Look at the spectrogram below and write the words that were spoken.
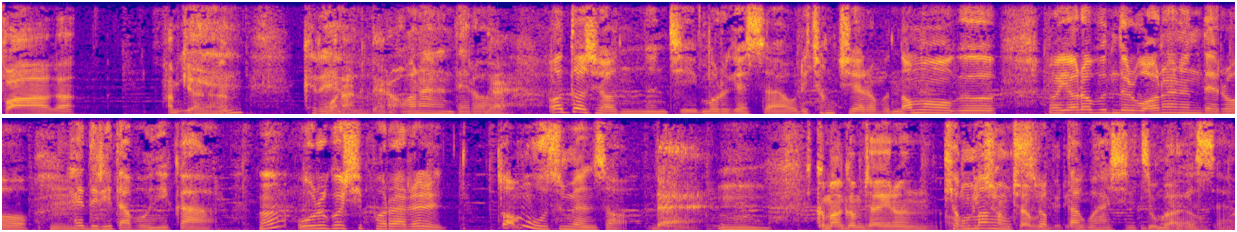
파가 함께하는 예, 그래요. 원하는 대로. 원하는 대로. 네. 어떠셨는지 모르겠어요. 우리 청취 자 여러분. 너무 그, 어, 여러분들 원하는 대로 음. 해드리다 보니까, 어? 울고 싶어라를 너무 웃으면서 네. 그만큼 저희는 음. 경망스럽다고 하실지 누가요? 모르겠어요.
